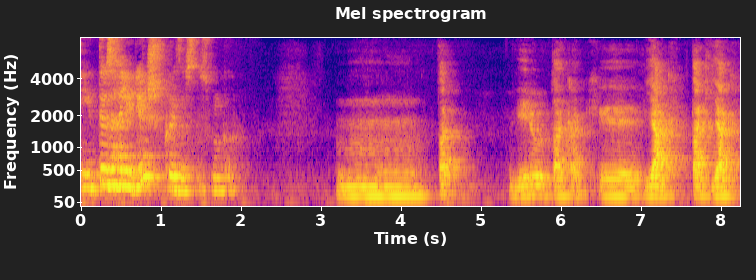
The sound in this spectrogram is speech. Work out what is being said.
І ти взагалі віриш в кризи в стосунках? М, Так, вірю, так як, е, як, так як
